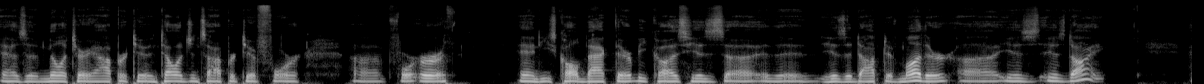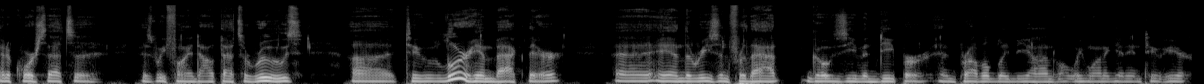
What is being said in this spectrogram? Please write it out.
as a military operative, intelligence operative for uh, for Earth, and he's called back there because his uh, the, his adoptive mother uh, is is dying, and of course that's a as we find out that's a ruse to lure him back there, and the reason for that goes even deeper and probably beyond what we want to get into here.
